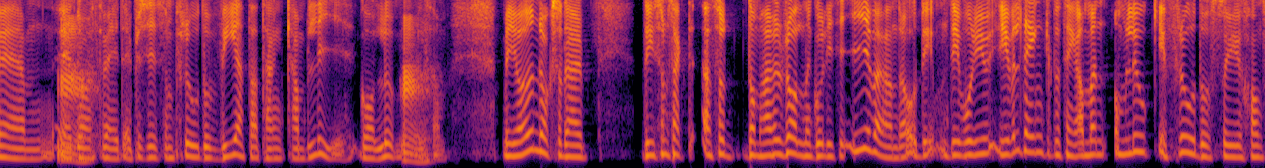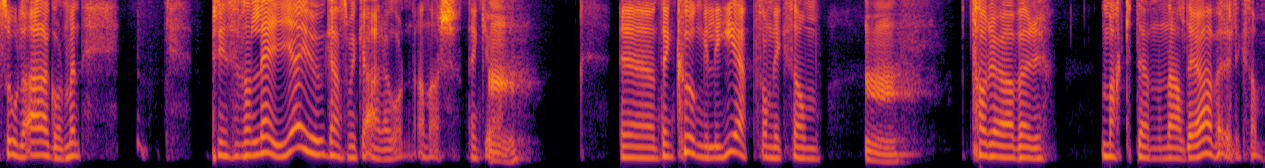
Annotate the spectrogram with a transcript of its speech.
ehm, eh, mm. Darth Vader. Precis som Frodo vet att han kan bli Gollum. Mm. Liksom. Men jag undrar också där det är som sagt, alltså, de här rollerna går lite i varandra och det, det, vore ju, det är väldigt enkelt att tänka, ja, men om Luke är Frodo så är Han Solo Aragorn. Men prinsessan Leia är ju ganska mycket Aragorn annars, tänker jag. Mm. Eh, den kunglighet som liksom mm. tar över makten när allt är över. Liksom.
